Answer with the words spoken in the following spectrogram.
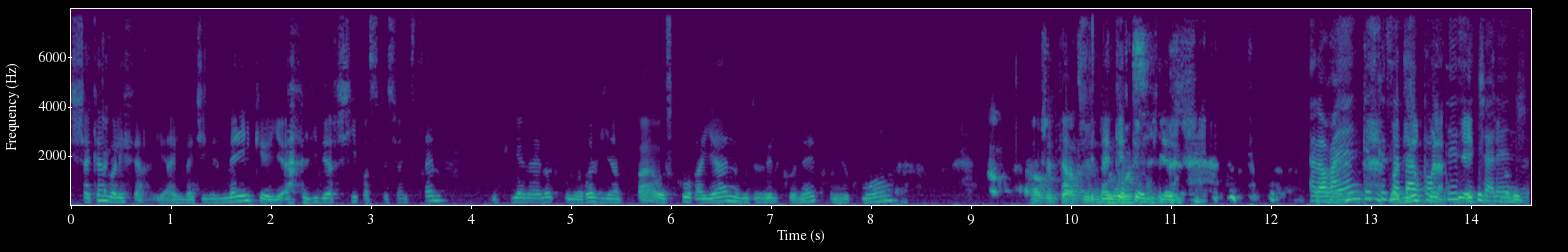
chacun doit les faire. Il y a Imagine and Make, il y a Leadership en situation extrême, et puis il y en a un autre qui ne revient pas. Au secours, Ryan, vous devez le connaître mieux que moi. Alors j'ai perdu le nom aussi. Alors Ryan, qu'est-ce que ça t'a apporté ces challenges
